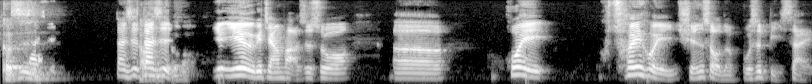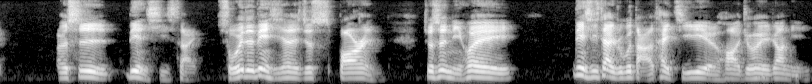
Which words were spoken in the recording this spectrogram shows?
可是，但是，但是，也也有一个讲法是说，呃，会摧毁选手的不是比赛。而是练习赛，所谓的练习赛就是 sparring，就是你会练习赛如果打得太激烈的话，就会让你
